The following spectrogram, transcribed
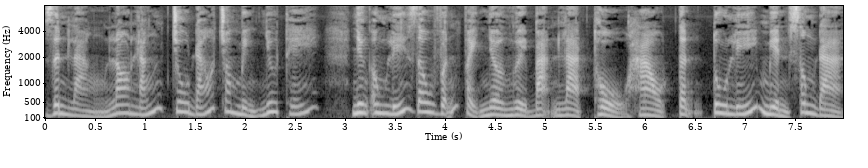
Dân làng lo lắng chu đáo cho mình như thế, nhưng ông Lý Dâu vẫn phải nhờ người bạn là thổ hào tận tu lý miền sông Đà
